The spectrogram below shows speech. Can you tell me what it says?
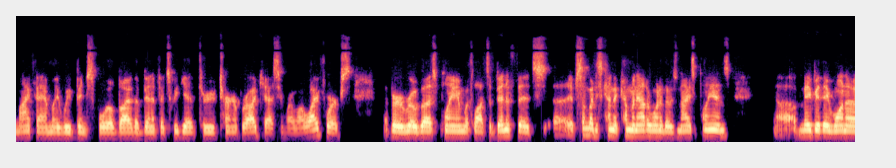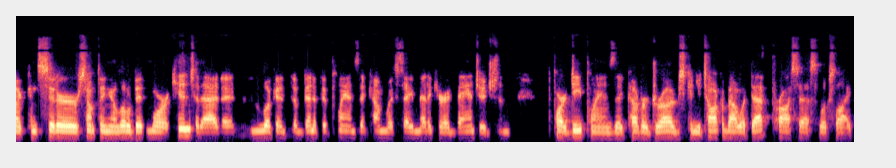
my family, we've been spoiled by the benefits we get through Turner Broadcasting, where my wife works. A very robust plan with lots of benefits. Uh, if somebody's kind of coming out of one of those nice plans, uh, maybe they want to consider something a little bit more akin to that and look at the benefit plans that come with, say, Medicare Advantage and Part D plans that cover drugs. Can you talk about what that process looks like?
